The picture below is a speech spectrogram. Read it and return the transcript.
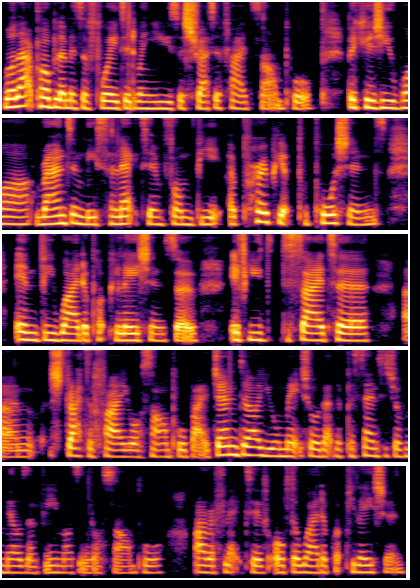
Well, that problem is avoided when you use a stratified sample because you are randomly selecting from the appropriate proportions in the wider population. So if you decide to um, stratify your sample by gender, you'll make sure that the percentage of males and females in your sample are reflective of the wider population.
